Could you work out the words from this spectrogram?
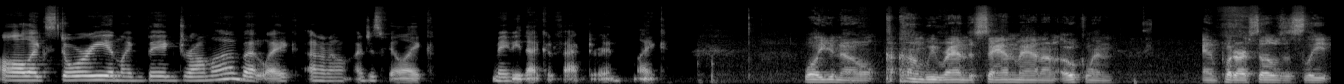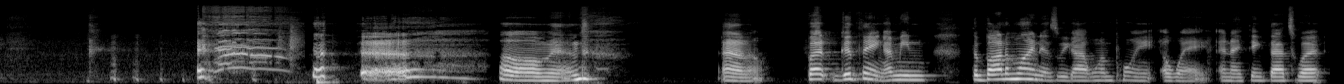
all like story and like big drama, but like I don't know. I just feel like maybe that could factor in. Like Well, you know, we ran the Sandman on Oakland and put ourselves asleep. oh man. I don't know. But good thing. I mean, the bottom line is we got one point away. And I think that's what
